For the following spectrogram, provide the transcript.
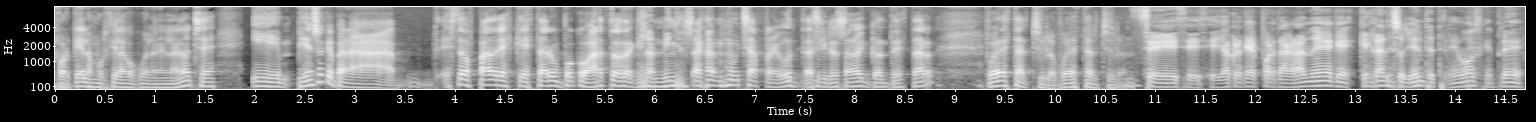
por qué los murciélagos vuelan en la noche. Y pienso que para estos padres que están un poco hartos de que los niños hagan muchas preguntas y no saben contestar, puede estar chulo, puede estar chulo. Sí, sí, sí. Yo creo que es Puerta Grande, que, grandes oyentes tenemos, siempre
